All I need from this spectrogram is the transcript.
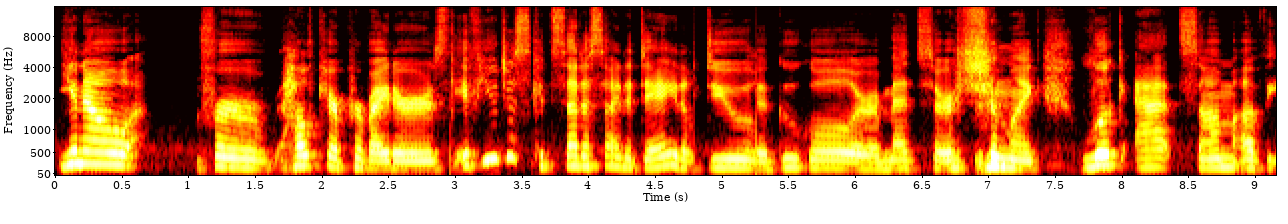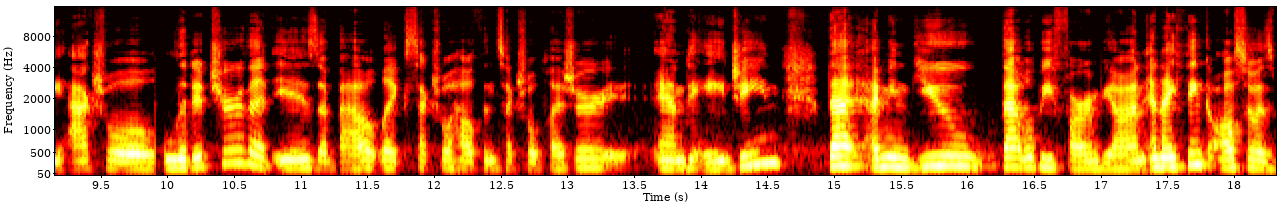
You know, for healthcare providers if you just could set aside a day to do a google or a med search and like look at some of the actual literature that is about like sexual health and sexual pleasure and aging that i mean you that will be far and beyond. And i think also as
